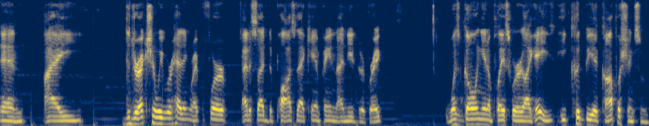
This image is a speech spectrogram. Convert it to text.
And I, the direction we were heading right before I decided to pause that campaign and I needed a break was going in a place where like hey he could be accomplishing some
